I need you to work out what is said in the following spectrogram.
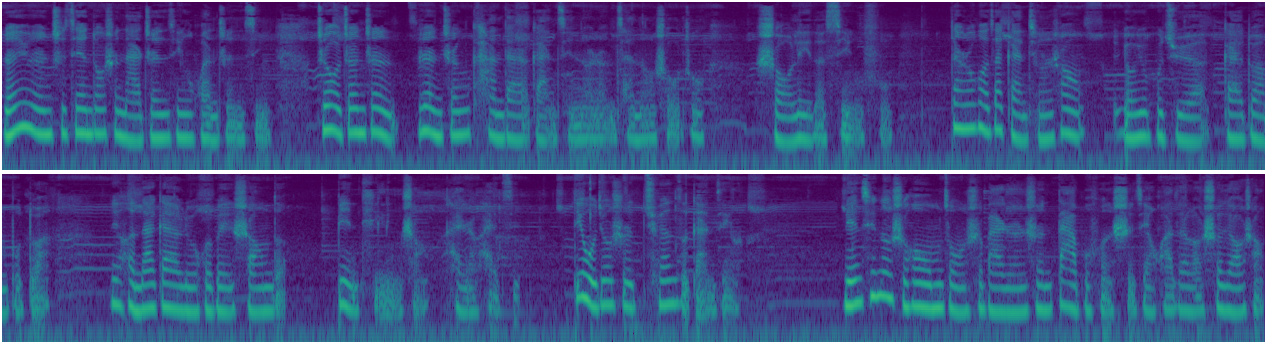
人与人之间都是拿真心换真心，只有真正认真看待感情的人，才能守住手里的幸福。但如果在感情上犹豫不决，该断不断，你很大概率会被伤得遍体鳞伤，害人害己。第五就是圈子干净啊。年轻的时候，我们总是把人生大部分时间花在了社交上，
